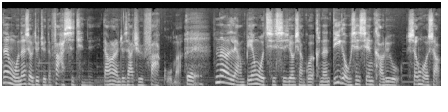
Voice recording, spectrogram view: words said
但我那时候就觉得法式甜点，当然就是要去法国嘛。对。那两边我其实有想过，可能第一个我是先考虑生活上，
